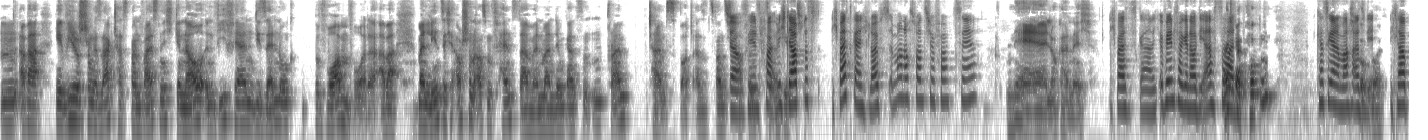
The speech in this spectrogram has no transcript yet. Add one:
Mm, Aber wie du schon gesagt hast, man weiß nicht genau, inwiefern die Sendung beworben wurde. Aber man lehnt sich auch schon aus dem Fenster, wenn man dem Ganzen einen Primetime-Spot, also 20 Ja, auf jeden Fall. Und ich glaube, das, ich weiß gar nicht, läuft es immer noch 20.15 Uhr? Nee, locker nicht. Ich weiß es gar nicht. Auf jeden Fall genau, die erste ich hat, mal gucken? kannst du gerne machen. Ich Also die, ich glaube,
